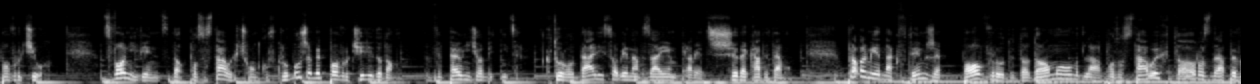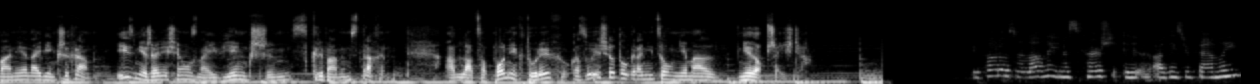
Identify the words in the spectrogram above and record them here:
powróciło. Dzwoni więc do pozostałych członków klubu, żeby powrócili do domu, wypełnić obietnicę, którą dali sobie nawzajem prawie 3 dekady temu. Problem jednak w tym, że powrót do domu dla pozostałych to rozdrapywanie największych ran i zmierzenie się z największym skrywanym strachem, a dla co po niektórych okazuje się to granicą niemal nie do przejścia. Your photos are lovely, Miss Kirsch. Uh, Are these your family?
